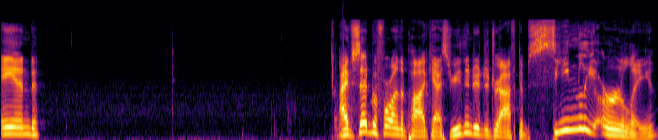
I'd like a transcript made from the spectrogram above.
and I've said before on the podcast, you either need to draft obscenely early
